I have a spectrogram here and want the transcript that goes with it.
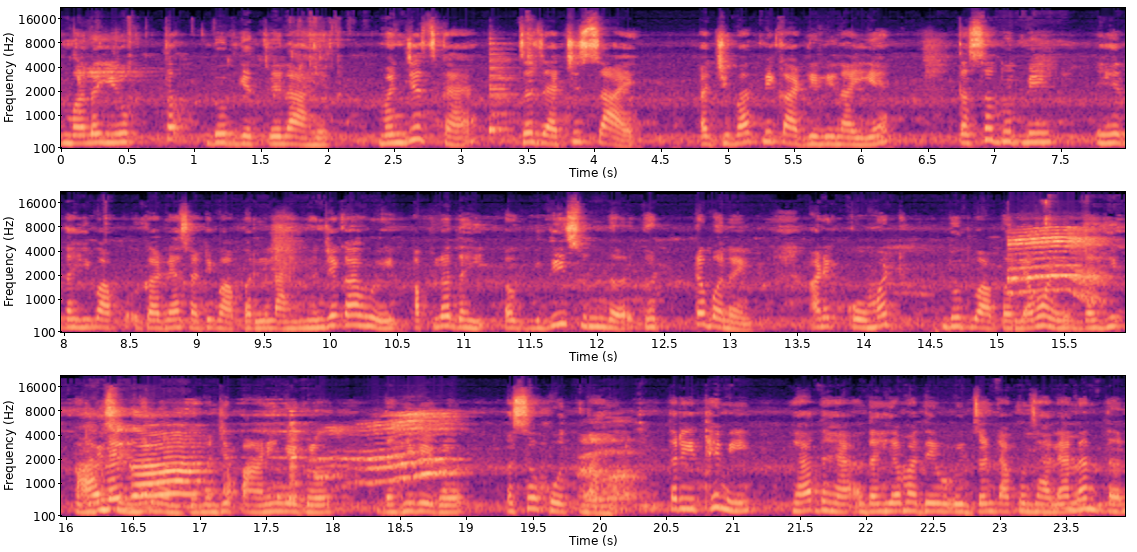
मलयुक्त दूध घेतलेलं आहे. म्हणजेच काय? जर ज्याची साय अजिबात मी काढलेली नाही आहे तसं दूध मी हे दही वाप करण्यासाठी वापरलेलं आहे. म्हणजे काय होईल? आपलं दही अगदी सुंदर घट्ट बनेल आणि कोमट दूध वापरल्यामुळे दही अगदी सुंदर बनते. म्हणजे पाणी वेगळं दही वेगळं असं होत नाही. तर इथे मी ह्या दह्या दह्यामध्ये विरजण टाकून झाल्यानंतर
